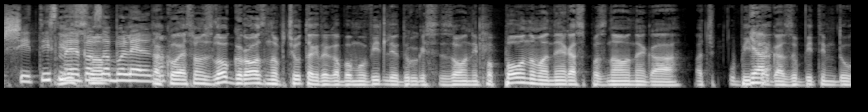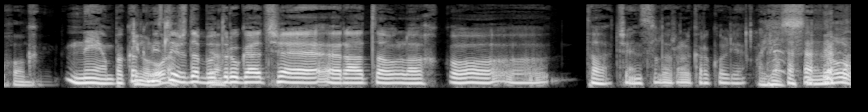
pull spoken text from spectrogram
šit. Ti smo je pa zaboleli. No. Tako, jaz imam zelo grozen občutek, da ga bomo videli v drugi sezoni, popolnoma nerazpoznavnega, pač ubitega ja. z ubitim duhom. Ne, ampak kako Kinologa? misliš, da bo Ja. ja. drugače ratov lahko uh, ta chancellor ali karkoli je? A Ja, snov.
